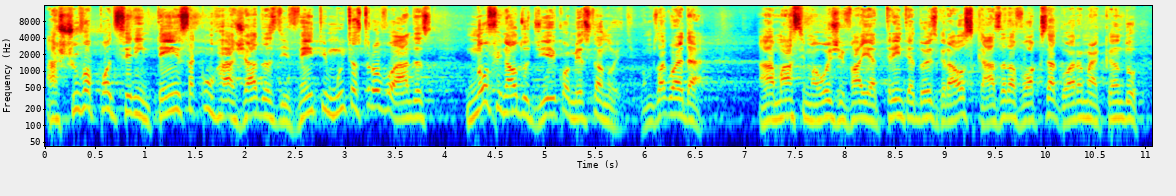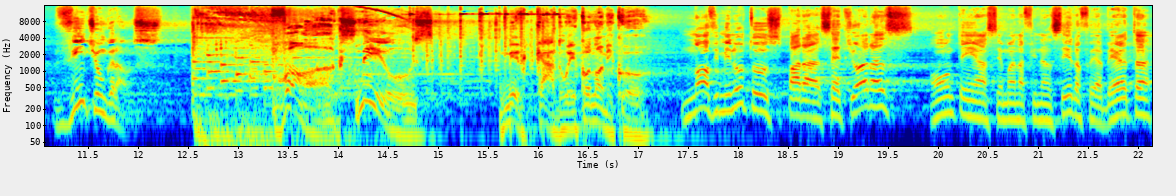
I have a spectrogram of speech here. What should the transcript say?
A chuva pode ser intensa com rajadas de vento e muitas trovoadas no final do dia e começo da noite. Vamos aguardar. A máxima hoje vai a 32 graus, casa da Vox agora marcando 21 graus. Vox News. Mercado Econômico. Nove minutos para sete horas. Ontem a semana financeira foi aberta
